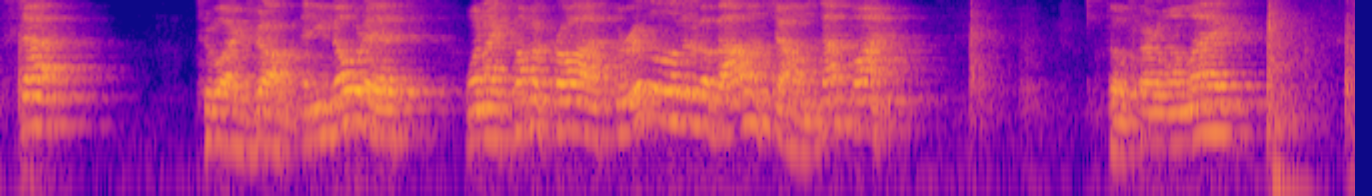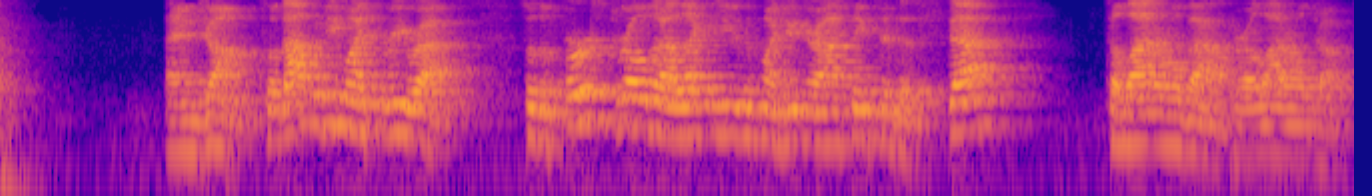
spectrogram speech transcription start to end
Step to our jump. And you notice when I come across, there is a little bit of a balance challenge, and that's fine. So start on one leg, and jump. So that would be my three reps. So the first drill that I like to use with my junior athletes is a step to lateral bound or a lateral jump.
